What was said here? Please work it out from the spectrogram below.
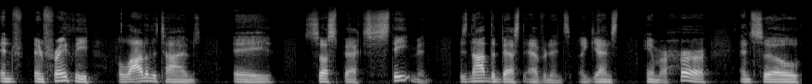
And and frankly, a lot of the times a suspect's statement is not the best evidence against him or her, and so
